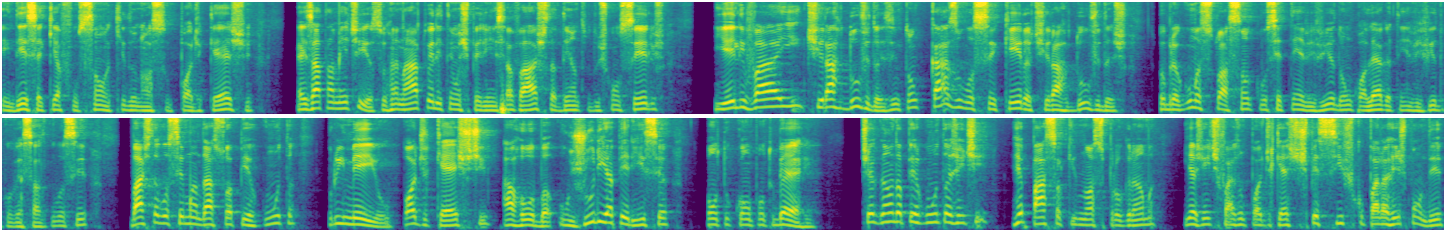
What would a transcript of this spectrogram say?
entendessem aqui a função aqui do nosso podcast. É exatamente isso. O Renato ele tem uma experiência vasta dentro dos conselhos e ele vai tirar dúvidas. Então, caso você queira tirar dúvidas sobre alguma situação que você tenha vivido ou um colega tenha vivido, conversado com você, basta você mandar sua pergunta para o e-mail podcast@ujuriapericia.com.br. Chegando a pergunta, a gente repassa aqui no nosso programa e a gente faz um podcast específico para responder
